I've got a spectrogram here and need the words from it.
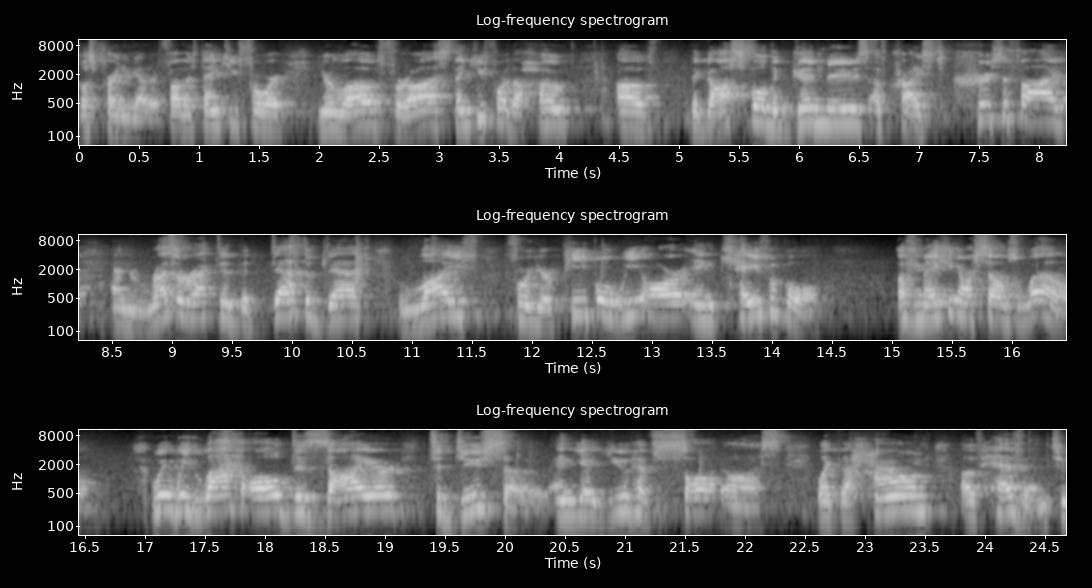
Let's pray together. Father, thank you for your love for us. Thank you for the hope of the gospel, the good news of Christ crucified and resurrected, the death of death, life for your people. We are incapable of making ourselves well. We, we lack all desire to do so, and yet you have sought us like the hound of heaven to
